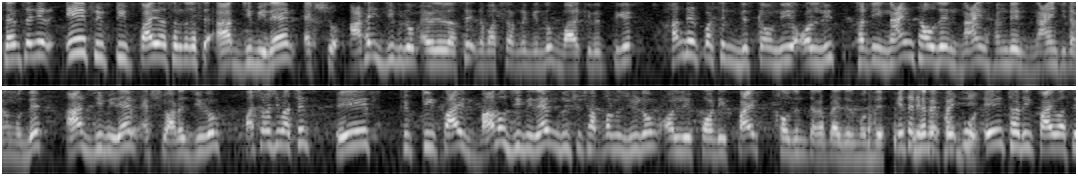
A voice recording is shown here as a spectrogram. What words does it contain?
স্যামসাং এর এ ফিফটি ফাইভ আছে আপনাদের কাছে আট জিবি র্যাম একশো আঠাইশ জিবি রোম অ্যাভেলেবল আছে। এটা পাচ্ছেন আপনার কিন্তু মার্কেটের থেকে হান্ড্রেড পার্সেন্ট ডিসকাউন্ট দিয়ে only thirty nine thousand nine hundred ninety টাকার মধ্যে আট জিবি র্যাম একশো আঠাশ জিবি রোম পাশাপাশি পাচ্ছেন এ ফিফটি ফাইভ বারো জিবি র্যাম দুইশো ছাপ্পান্ন GB ROM only forty five thousand টাকা প্রাইসের মধ্যে। এখানে 5G Oppo A thirty five আছে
